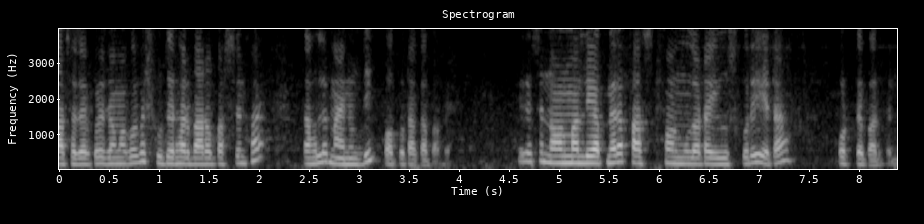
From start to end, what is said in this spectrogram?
পাঁচ হাজার করে জমা করবে, সুদের হার বারো পার্সেন্ট হয়, তাহলে মাইনুদ্দিন কত টাকা পাবে? ঠিক আছে নর্মালি আপনারা ফার্স্ট ফর্মুলাটা ইউজ করেই এটা করতে পারবেন।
